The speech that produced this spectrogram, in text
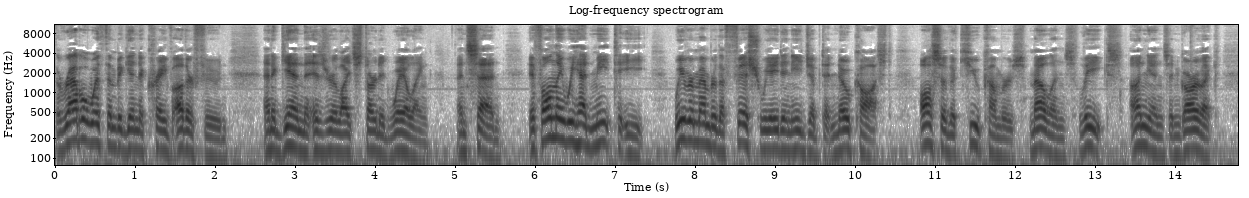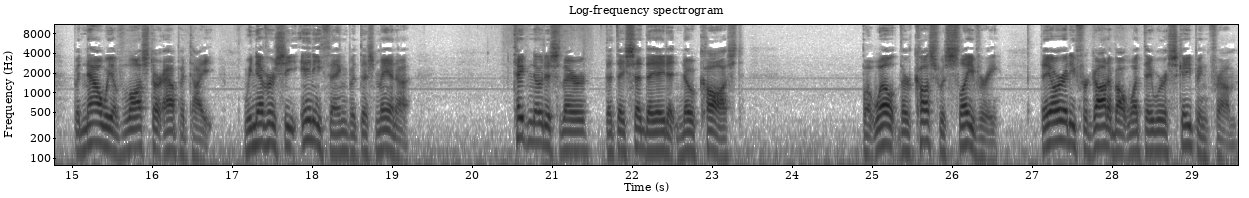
The rabble with them begin to crave other food, and again the Israelites started wailing and said, If only we had meat to eat. We remember the fish we ate in Egypt at no cost, also the cucumbers, melons, leeks, onions, and garlic. But now we have lost our appetite. We never see anything but this manna. Take notice there that they said they ate at no cost. But, well, their cost was slavery. They already forgot about what they were escaping from.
